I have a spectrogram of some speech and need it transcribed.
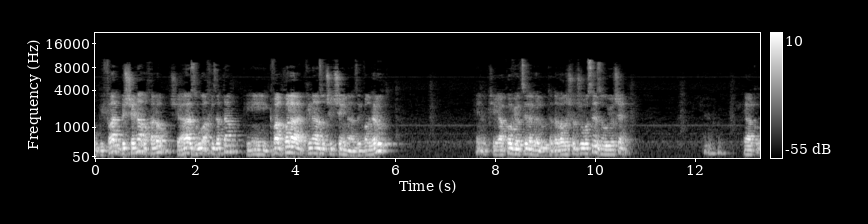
ובפרט בשינה וחלום, שאז הוא אחיזתם, כי כבר כל הבחינה הזאת של שינה זה כבר גלות. כן, כשיעקב יוצא לגלות, הדבר הראשון שהוא עושה זה הוא יושן. יעקב.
